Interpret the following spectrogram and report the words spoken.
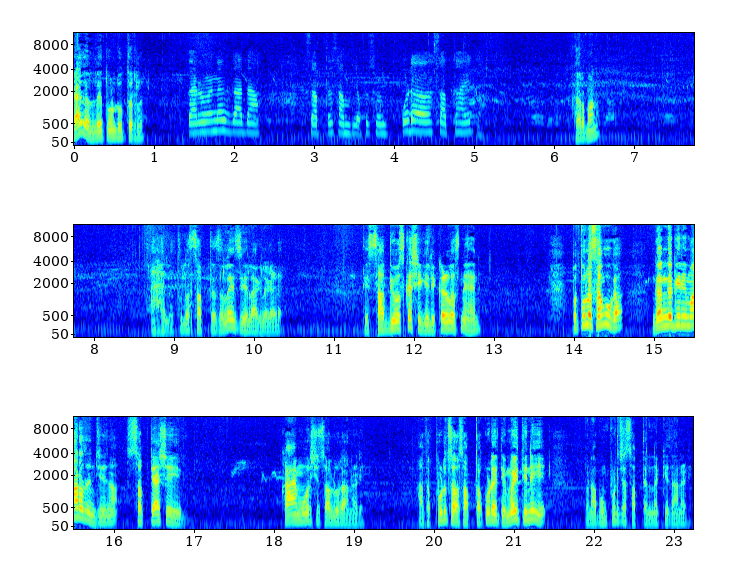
काय झालं? लय तोंड उतरलं. परवानच दादा सप्ताह संपल्यापासून पुढं सप्ताह आहे का? आलं तुला सप्त्याचं लयच हे लागलं गाड्या. ते सात दिवस कसे गेले कळलंच नाही आहे ना? पण तुला सांगू का गंगागिरी महाराजांची ना सप्ते असे कायम वर्षी चालू राहणार आहे. आता पुढचा सप्ताह कुठे आहे ते माहिती नाही आहे पण आपण पुढच्या सप्त्याला नक्की जाणार आहे.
